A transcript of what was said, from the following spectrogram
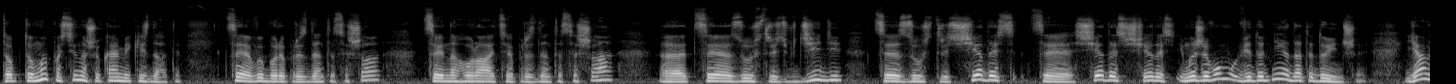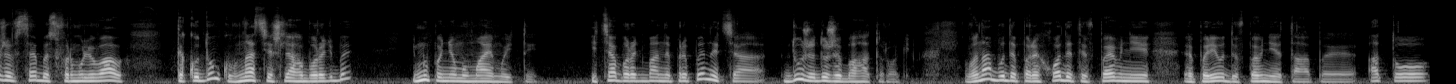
Тобто ми постійно шукаємо якісь дати. Це вибори президента США, це інаугурація президента США, е, це зустріч в Джіді, це зустріч ще десь, це ще десь, ще десь. І ми живемо від однієї дати до іншої. Я вже в себе сформулював таку думку: в нас є шлях боротьби, і ми по ньому маємо йти. І ця боротьба не припиниться дуже-дуже багато років. Вона буде переходити в певні е, періоди, в певні етапи. АТО,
